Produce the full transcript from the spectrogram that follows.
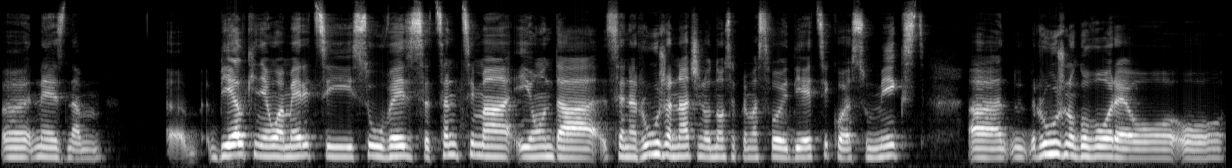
e, ne znam, e, bijelkinje u Americi su u vezi sa crncima i onda se na ružan način odnose prema svojoj djeci koja su mixed, a, ružno govore o, o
